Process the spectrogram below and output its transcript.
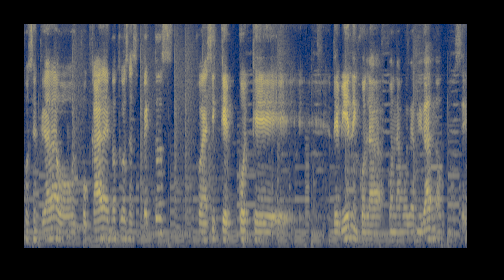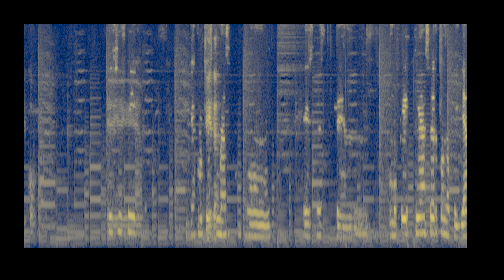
concentrada o enfocada en otros aspectos, por así que, que devienen con la, con la modernidad, ¿no? No sé cómo. Sí, sí, sí. Eh, Yo creo que es más como, este, como que, qué hacer con lo que ya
